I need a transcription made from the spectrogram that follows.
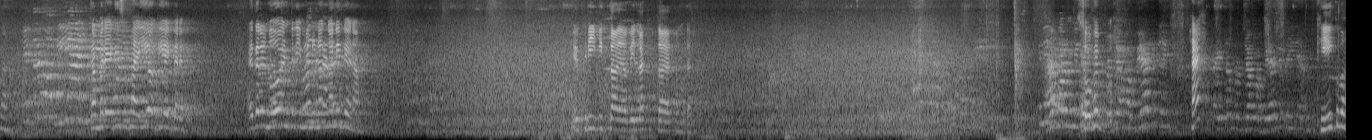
ਲਾ ਇੱਧਰ ਹੋ ਗਈ ਐ ਕਮਰੇ ਦੀ ਸਫ਼ਾਈ ਹੋ ਗਈ ਇੱਧਰ। ਇੱਧਰ ਨੋ ਐਂਟਰੀ ਮੈਨੂੰ ਨੰਗਾ ਨਹੀਂ ਦੇਣਾ। ਇਹ ਫ੍ਰੀ ਕੀਤਾ ਆ ਵੇਲਾ ਕੀਤਾ ਆ ਕਮਰਾ ਸੋਫੇ ਹੈ? ਠੀਕ ਵਾ।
